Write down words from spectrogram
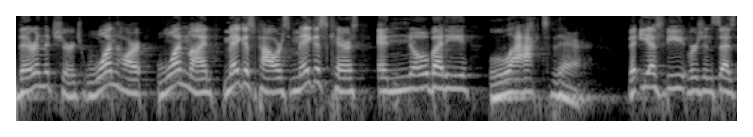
They're in the church, one heart, one mind, megas powers, megas charis, and nobody lacked there. The ESV version says,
